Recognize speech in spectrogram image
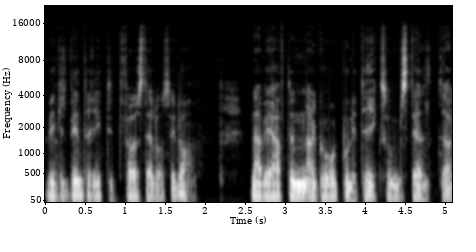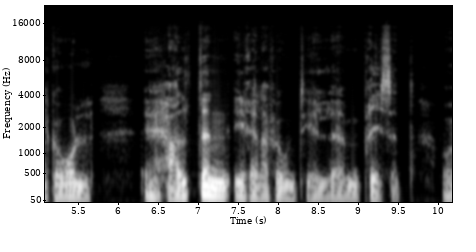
vilket vi inte riktigt föreställer oss idag. När vi har haft en alkoholpolitik som ställt alkoholhalten i relation till eh, priset. Och,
